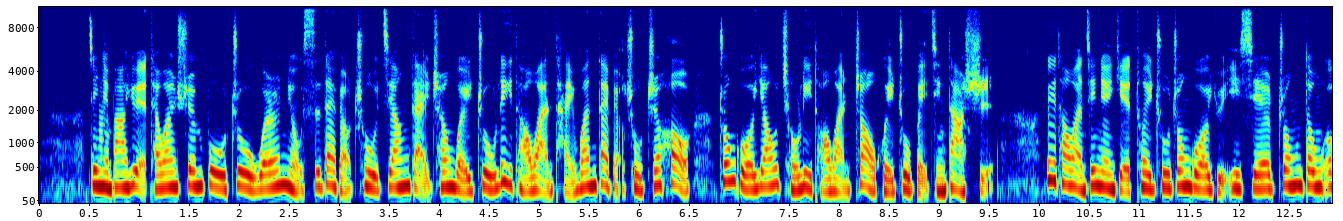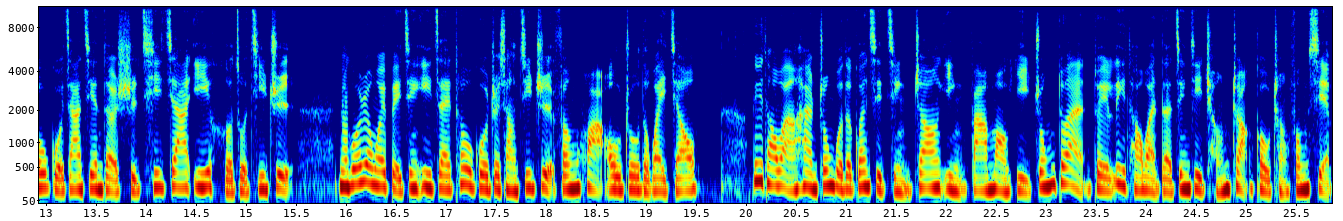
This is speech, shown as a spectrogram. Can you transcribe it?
今年八月，台湾宣布驻维尔纽斯代表处将改称为驻立陶宛台湾代表处之后，中国要求立陶宛召回驻北京大使。立陶宛今年也退出中国与一些中东欧国家间的十七加一合作机制。美国认为北京意在透过这项机制分化欧洲的外交。立陶宛和中国的关系紧张，引发贸易中断，对立陶宛的经济成长构成风险。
